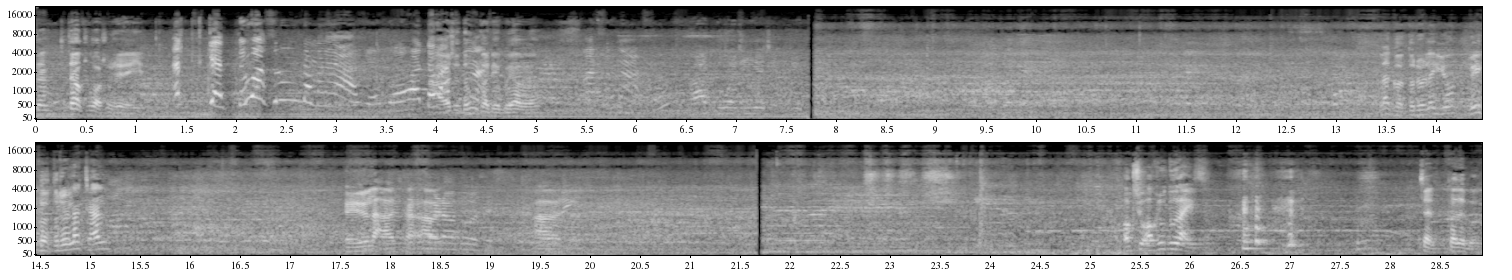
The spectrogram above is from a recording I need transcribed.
ચાલ ચાલ વોશરૂમ જઈ રહીએ આવે છે તો શું કરીએ ભાઈ હવે? હાથ ધોવા જઈએ છે લા ગતરો લઈ ગયો ભાઈ ગતરો લા ચાલ એ લા આવે છે આવે છે. બનાવતો હશે આવે છે અક્ષુ અક્ષુ તું રાઈસ ચાલ કરે બોલ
